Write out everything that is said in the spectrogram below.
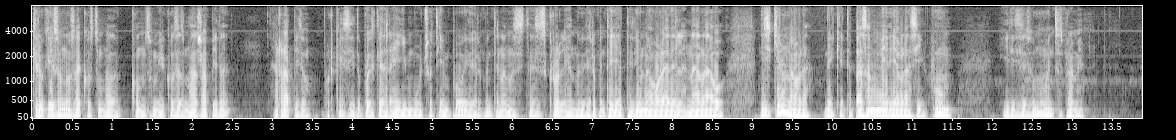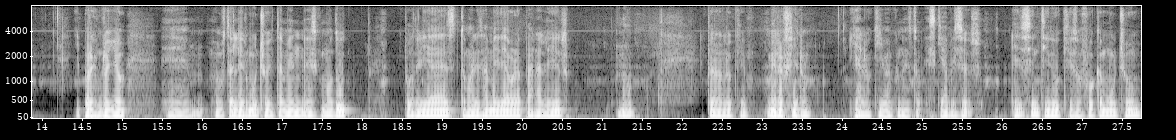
creo que eso nos ha acostumbrado a consumir cosas más rápida rápido, porque si te puedes quedar ahí mucho tiempo y de repente nada más estás scrolleando y de repente ya te dio una hora de la nada o ni siquiera una hora, de que te pasa media hora así, ¡pum! Y dices, un momento, espérame. Y por ejemplo yo eh, me gusta leer mucho y también es como, tú podrías tomar esa media hora para leer, ¿no? Pero a lo que me refiero y a lo que iba con esto es que a veces he sentido que sofoca mucho,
